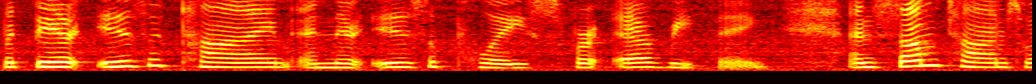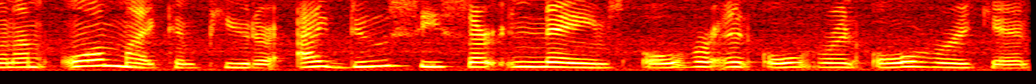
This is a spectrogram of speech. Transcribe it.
But there is a time and there is a place for everything. And sometimes when I'm on my computer, I do see certain names over and over and over again.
